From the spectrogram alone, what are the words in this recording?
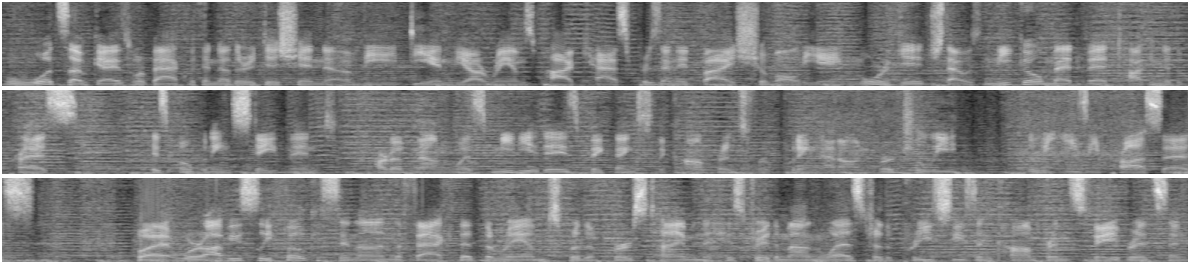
What's up, guys? We're back with another edition of the DNVR Rams podcast presented by Chevalier Mortgage. That was Niko Medved talking to the press his opening statement, part of Mountain West Media Days. Big thanks to the conference for putting that on virtually. Really easy process. But we're obviously focusing on the fact that the Rams, for the first time in the history of the Mountain West, are the preseason conference favorites. And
